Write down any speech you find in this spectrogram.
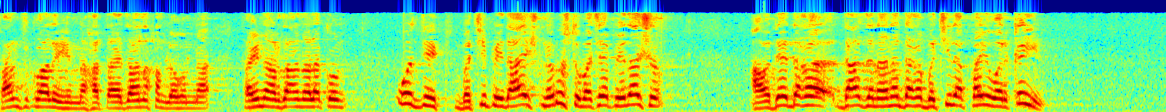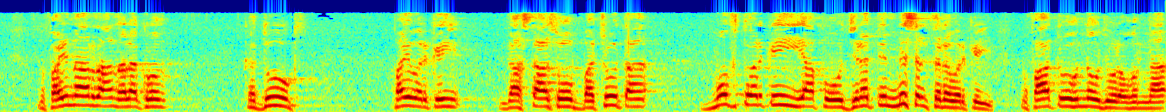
فانفقوا عليهن حتى اذان حملهن فإن ارضعن لكم اوس دې بچي پیدایش نرستو بچي پیدا شو او د دغه دا زنانه دغه بچی لا پي ورکي فإن ارضعن لكم که دوک پای ورکی دا تاسو بچو ته مفت ورکی یا په اجرت مثل سره ورکی فاتوهن اجورهن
